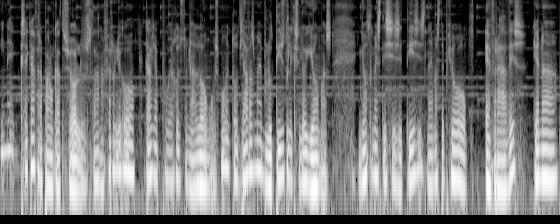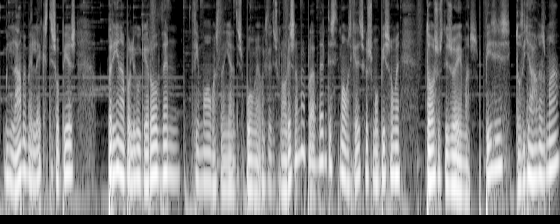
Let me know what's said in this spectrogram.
είναι ξεκάθαρα πάνω κάτω σε όλους. Θα αναφέρω λίγο κάποια που έρχονται στο μυαλό μου. Ας πούμε το διάβασμα εμπλουτίζει το λεξιλόγιό μας. Νιώθουμε στις συζητήσεις να είμαστε πιο ευράδεις και να μιλάμε με λέξεις τις οποίες πριν από λίγο καιρό δεν θυμόμασταν για να τις πούμε. Όχι δεν τις γνωρίσαμε, απλά δεν τις θυμόμαστε και τις χρησιμοποιήσαμε τόσο στη ζωή μας. Επίσης, το διάβασμα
